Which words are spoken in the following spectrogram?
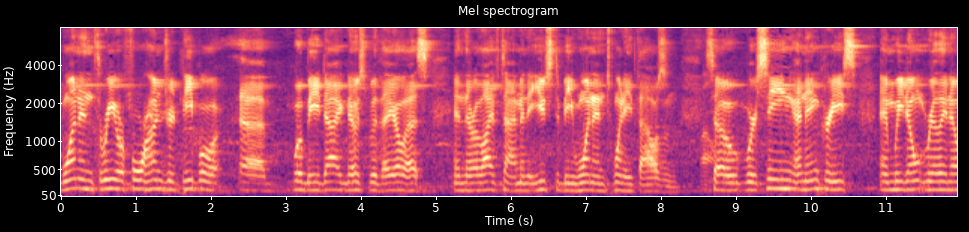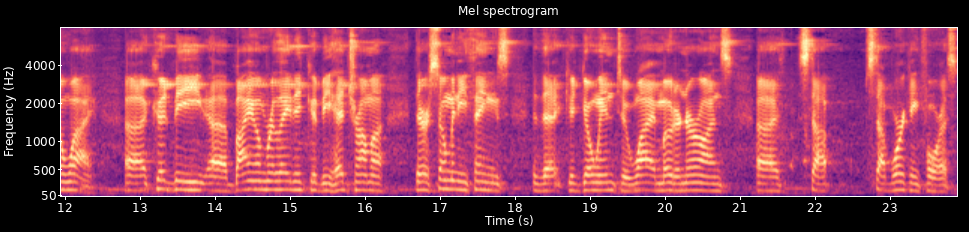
one in three or 400 people uh, will be diagnosed with ALS in their lifetime, and it used to be one in 20,000. So we're seeing an increase, and we don't really know why. Uh, could be uh, biome related, could be head trauma. There are so many things that could go into why motor neurons uh, stop stop working for us.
